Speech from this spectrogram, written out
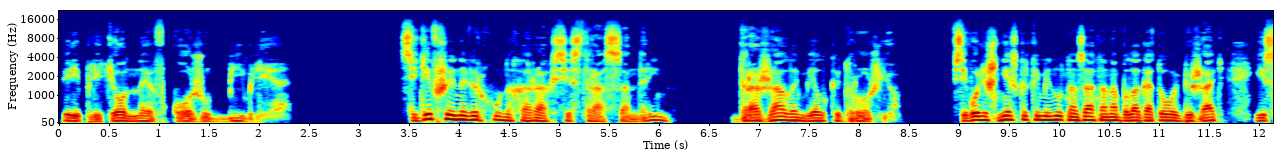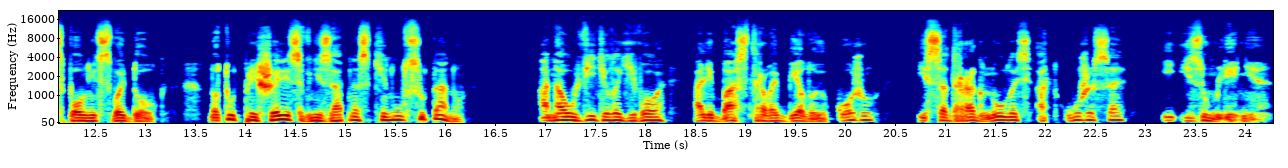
переплетенная в кожу Библия. Сидевшая наверху на хорах сестра Сандрин дрожала мелкой дрожью — всего лишь несколько минут назад она была готова бежать и исполнить свой долг, но тут пришелец внезапно скинул сутану. Она увидела его алебастрово-белую кожу и содрогнулась от ужаса и изумления.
